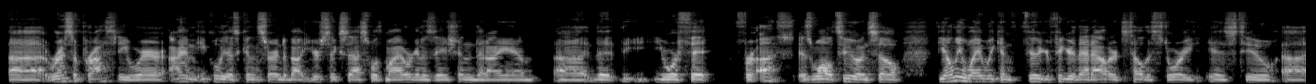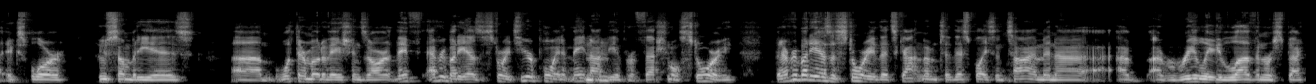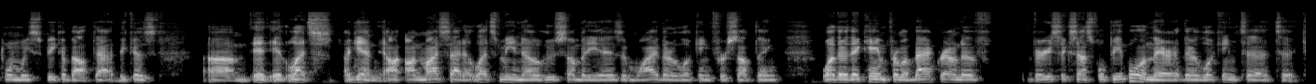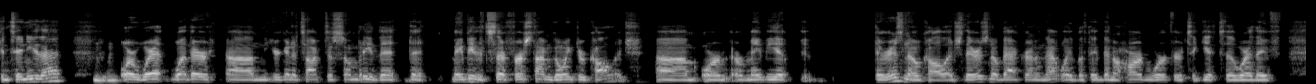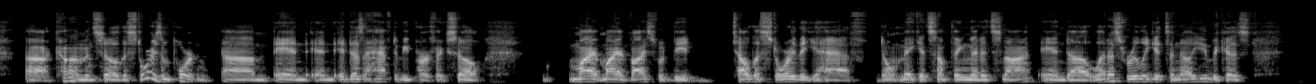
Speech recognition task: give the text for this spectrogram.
uh, reciprocity where I am equally as concerned about your success with my organization that I am uh, that your fit for us as well too. And so the only way we can figure figure that out or tell the story is to uh, explore who somebody is, um, what their motivations are. They've everybody has a story. To your point, it may mm-hmm. not be a professional story, but everybody has a story that's gotten them to this place in time. And uh, I, I really love and respect when we speak about that because um, it, it lets again on, on, my side it lets me know who somebody is and why they're looking for something whether they came from a background of very successful people and they're they're looking to to continue that mm-hmm. or where, whether um, you're going to talk to somebody that that maybe it's their first time going through college um, or or maybe it, there is no college there is no background in that way but they've been a hard worker to get to where they've uh, come and so the story is important um, and and it doesn't have to be perfect so my my advice would be tell the story that you have. Don't make it something that it's not, and uh, let us really get to know you because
